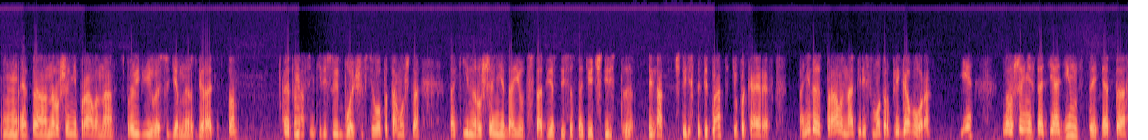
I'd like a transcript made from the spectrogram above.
это нарушение права на справедливое судебное разбирательство. Это нас интересует больше всего, потому что такие нарушения дают в соответствии со статьей 413-415 УПК РФ, они дают право на пересмотр приговора. И нарушение статьи 11 – это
